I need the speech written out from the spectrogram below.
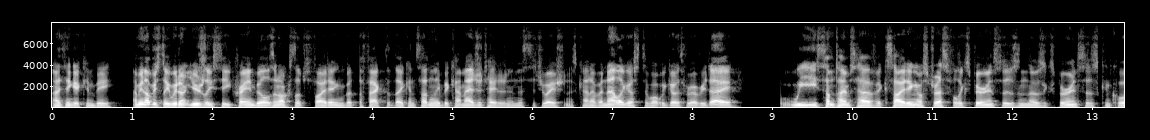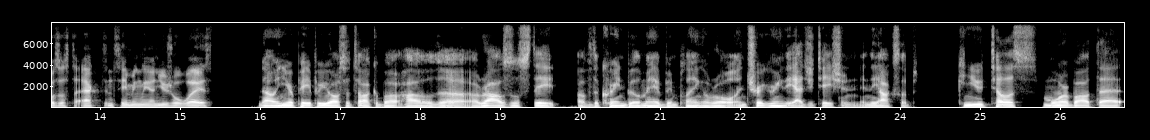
I think it can be. I mean, obviously, we don't usually see cranebills and oxlips fighting, but the fact that they can suddenly become agitated in this situation is kind of analogous to what we go through every day. We sometimes have exciting or stressful experiences, and those experiences can cause us to act in seemingly unusual ways. Now, in your paper, you also talk about how the arousal state of the crane bill may have been playing a role in triggering the agitation in the oxlips. Can you tell us more about that?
